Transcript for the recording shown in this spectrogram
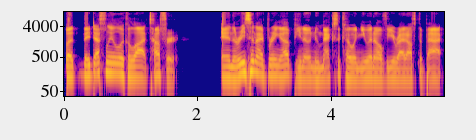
But they definitely look a lot tougher. And the reason I bring up, you know, New Mexico and UNLV right off the bat,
